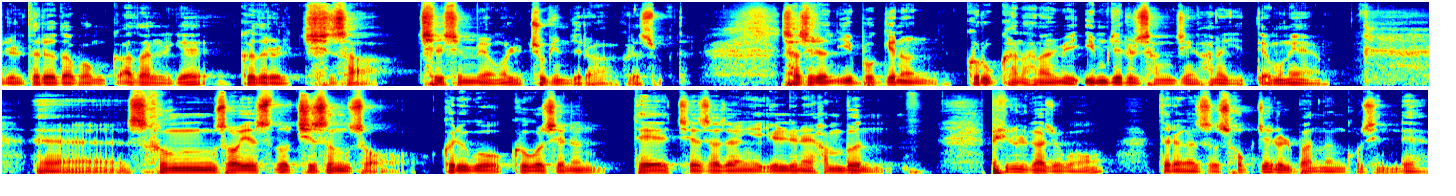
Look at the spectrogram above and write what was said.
를 들여다본 까닭에 그들을 치사 70명을 죽인지라 그랬습니다. 사실은 이 법계는 거룩한 하나님의 임재를 상징하기 때문에 성소에서도 지성소 그리고 그곳에는 대제사장이 1년에 한 번 피를 가지고 들어가서 속죄를 받는 곳인데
